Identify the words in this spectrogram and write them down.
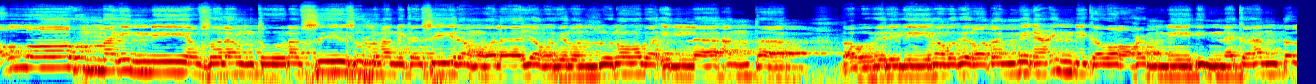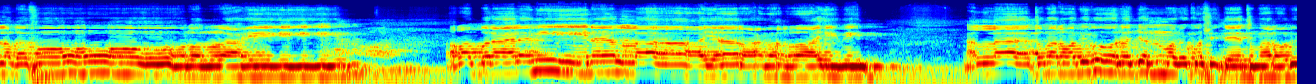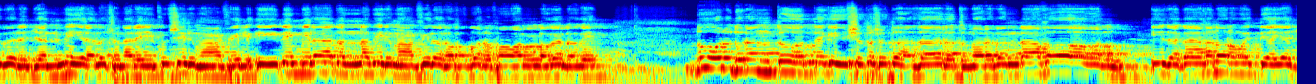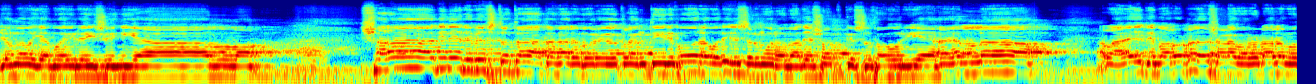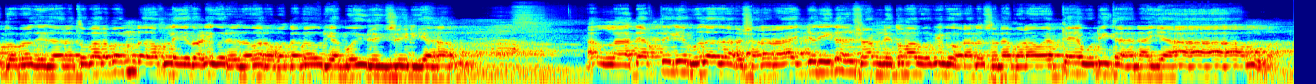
اللهم إني ظلمت نفسي ظلما كثيرا ولا يغفر الذنوب إلا أنت. فاغفر لي مغفرة من عندك وارحمني إنك أنت الغفور الرحيم. রব্বুল আলামিন আল্লাহ, ইয়া রাহমান রাহিমিন। আল্লাহ, তোমার রবিবর জন্মর খুশিতে, তোমার রবিবের জন্মের আলোচনার এই খুশির মাহফিল, ঈদ মিলাদুন নবীর মাহফিলের খবর পাওয়ার লগে লগে দূর দূরান্ত থেকে শত শত হাজার তোমার বান্দা হল, এই জায়গা এখানোর মধ্যে আইয়া জমা হইয়া বই রইছে আল্লাহ। সারাদিনের ব্যস্ততা, তাহার পরে ক্লান্তির পর পরিশ্রমর বাদে সব কিছু ফাউরিয়া আয় আল্লাহ বারোটা, সাড়ে বারোটার মতো বাজে তোমার বন্ধ বাড়ি কথা বই আল্লাহ দেখতে বোঝা যার সারা রাত যদি সামনে তোমার অভিভর আলোচনা করা হয় উঠিতে না ইয়া আল্লাহ।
